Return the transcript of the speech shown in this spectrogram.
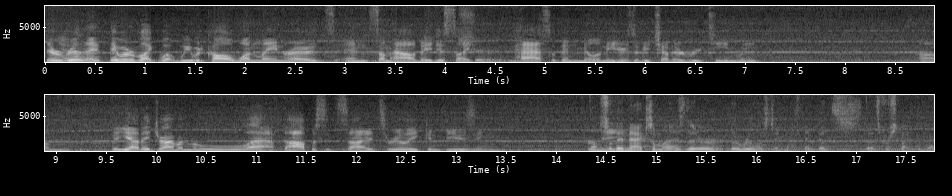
they're Yeah. really, they were like what we would call one lane roads, and somehow they just like Sure. pass within millimeters of each other routinely. Um, but yeah, they drive on the left, the opposite side. It's really confusing. Oh, so they maximize their, their real estate. I think that's that's respectable.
